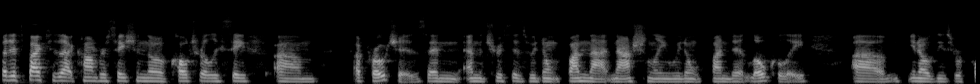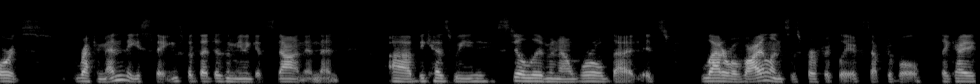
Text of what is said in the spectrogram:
but it's back to that conversation though of culturally safe um, approaches and and the truth is we don't fund that nationally we don't fund it locally um, you know these reports recommend these things but that doesn't mean it gets done and then uh, because we still live in a world that it's lateral violence is perfectly acceptable like i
